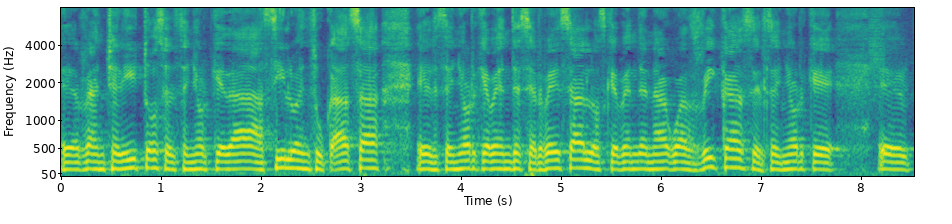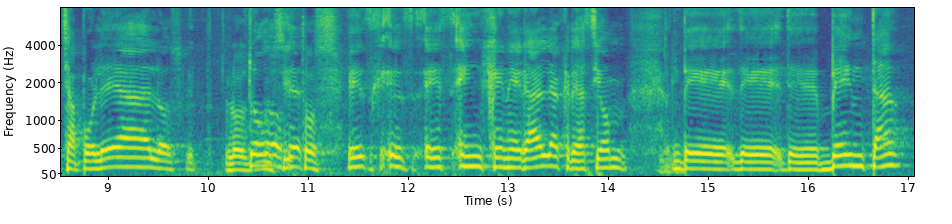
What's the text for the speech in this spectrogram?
eh, rancheritos, el señor que da asilo en su casa, el señor que vende cerveza, los que venden aguas ricas, el señor que eh, chapolea, los, Los sea, dulcitos. es, es- es en general la creación de, de- de venta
